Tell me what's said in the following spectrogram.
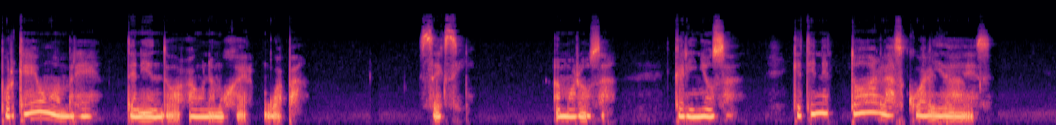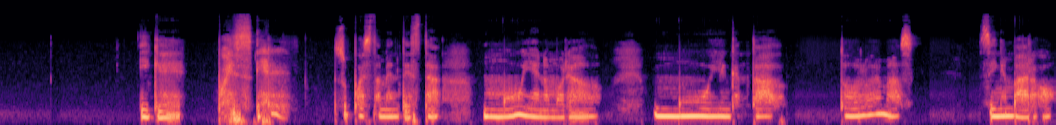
¿por qué un hombre teniendo a una mujer guapa, sexy, amorosa, cariñosa, que tiene todas las cualidades y que pues él supuestamente está muy enamorado, muy encantado, todo lo demás. Sin embargo,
